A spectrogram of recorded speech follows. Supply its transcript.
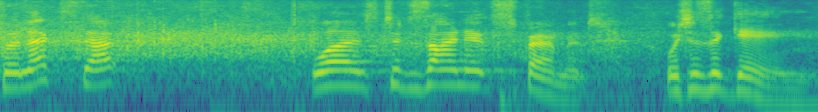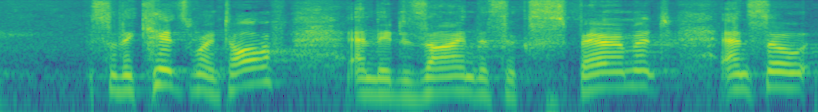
So the next step was to design an experiment, which is a game. So the kids went off and they designed this experiment, and so,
